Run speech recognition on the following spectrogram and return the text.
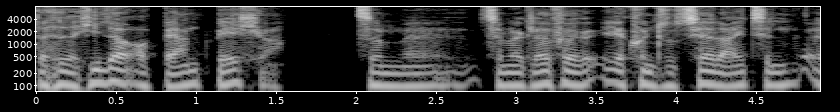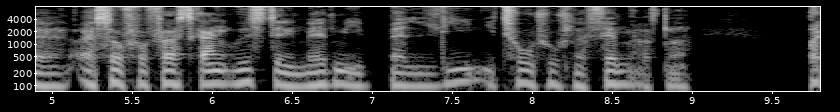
der hedder Hiller og Bernd Becher, som, øh, som jeg er glad for, at jeg kunne introducere dig til. Øh, og jeg så for første gang udstilling med dem i Berlin i 2005 eller sådan noget. Og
